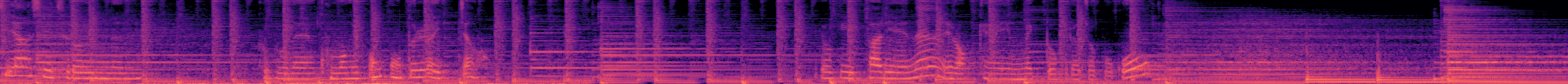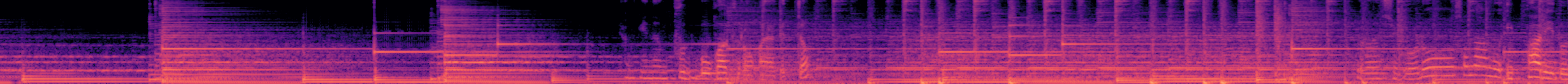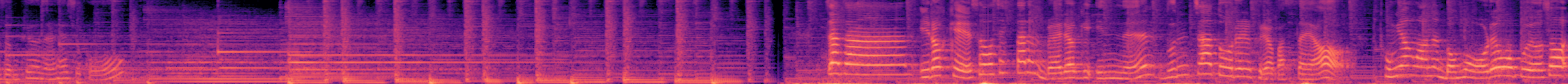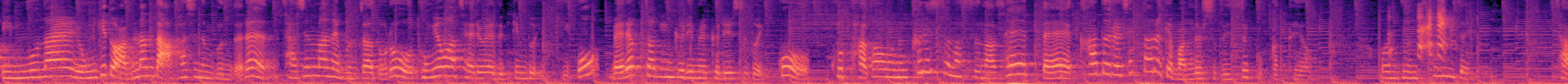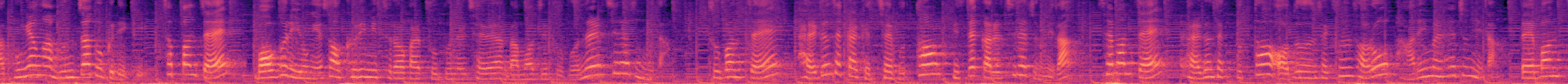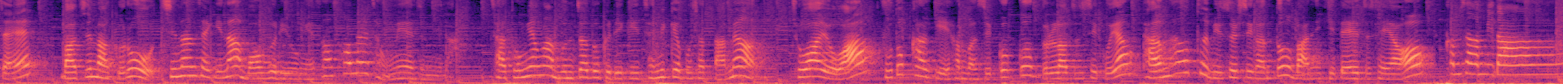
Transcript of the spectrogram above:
씨앗이 들어있는 부분에 구멍이 뻥뻥 뚫려 있죠? 여기 이파리에는 이렇게 인맥도 그려줘 보고 여기는 붓모가 들어가야겠죠? 식으로 소나무 이파리도 좀 표현을 해주고 짜잔! 이렇게 해서 색다른 매력이 있는 문자도를 그려봤어요. 동양화는 너무 어려워 보여서 입문할 용기도 안 난다 하시는 분들은 자신만의 문자도로 동양화 재료의 느낌도 익히고 매력적인 그림을 그릴 수도 있고 곧 다가오는 크리스마스나 새해 때 카드를 색다르게 만들 수도 있을 것 같아요. 완전 천재. 자, 동양화 문자도 그리기. 첫 번째, 먹을 이용해서 그림이 들어갈 부분을 제외한 나머지 부분을 칠해줍니다. 두 번째, 밝은 색깔 개체부터 빛 색깔을 칠해줍니다. 세 번째, 밝은 색부터 어두운 색 순서로 발임을 해줍니다. 네 번째, 마지막으로 진한 색이나 먹을 이용해서 선을 정리해줍니다. 자, 동양화 문자도 그리기 재밌게 보셨다면 좋아요와 구독하기 한 번씩 꾹꾹 눌러주시고요. 다음 하우투 미술 시간도 많이 기대해주세요. 감사합니다.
